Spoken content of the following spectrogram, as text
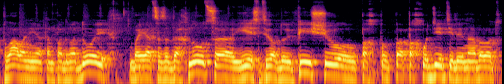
плавания там, под водой, бояться задохнуться, есть твердую пищу, похудеть или наоборот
